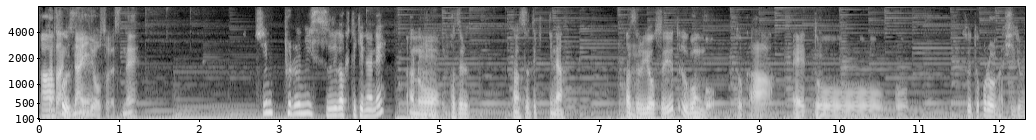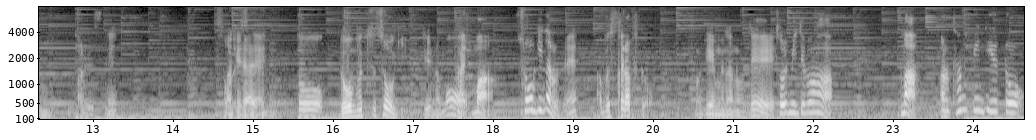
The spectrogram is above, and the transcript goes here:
あ型にない要素ですね。シンプルに数学的なね、あの、うんパズル、算数的なパズル要素で言うと、ウゴンゴとか、えっ、と、そういうところが非常に、あれですね、挙げられるね。のと、動物将棋っていうのも、はいまあ、将棋なのでね、アブストラクトのゲームなので、そういう意味では、まあ、あの、単品で言うと、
